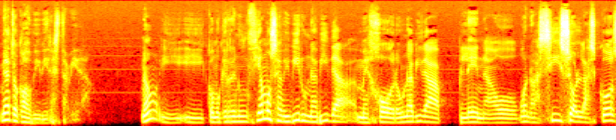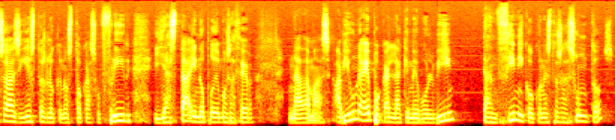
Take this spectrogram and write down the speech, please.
me ha tocado vivir esta vida. ¿no? Y, y como que renunciamos a vivir una vida mejor, o una vida plena, o bueno, así son las cosas y esto es lo que nos toca sufrir y ya está, y no podemos hacer nada más. Había una época en la que me volví tan cínico con estos asuntos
